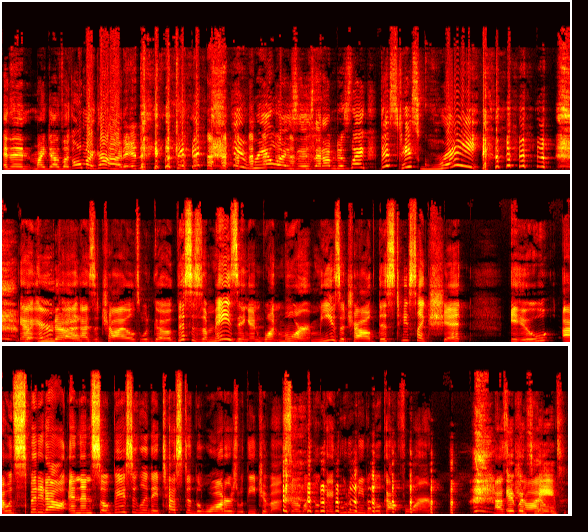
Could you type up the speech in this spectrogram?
and then my dad's like, "Oh my god!" And he realizes, and I'm just like, "This tastes great." yeah, but Erica no. as a child would go, "This is amazing," and want more. Me as a child, this tastes like shit ew, I would spit it out. And then so basically they tested the waters with each of us. They're like, okay, who do we need to look out for? As it was me.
